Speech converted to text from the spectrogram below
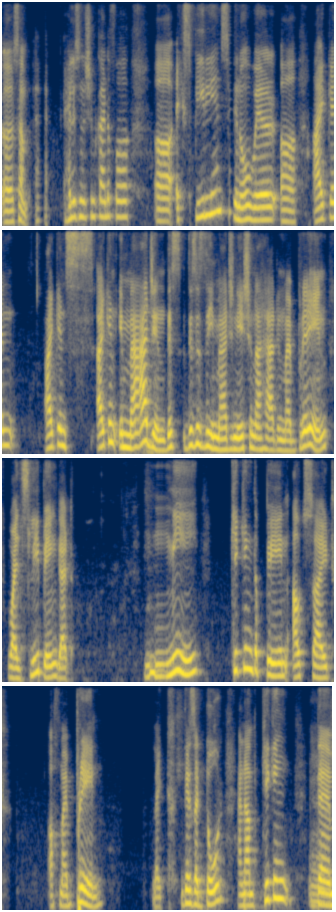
uh, some hallucination kind of a uh, experience you know where uh, i can i can i can imagine this this is the imagination i had in my brain while sleeping that me kicking the pain outside of my brain. Like there's a door and i'm kicking them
